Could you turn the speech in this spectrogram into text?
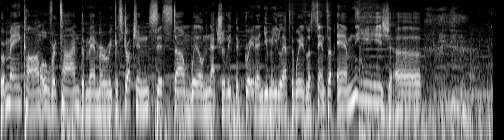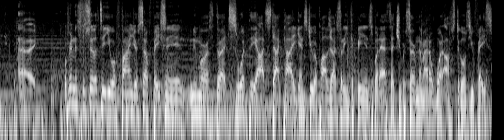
remain calm over time. The memory construction system will naturally degrade, and you may left with a sense of amnesia. Alright. Within this facility, you will find yourself facing numerous threats with the odds stacked high against you. Apologize for the inconvenience, but ask that you preserve no matter what obstacles you face.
